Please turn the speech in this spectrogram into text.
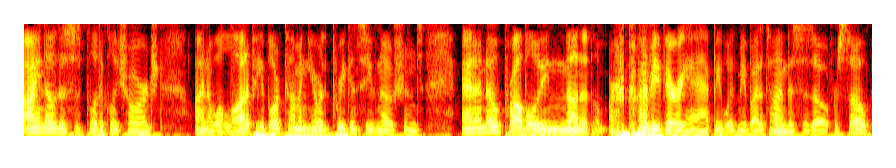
I know this is politically charged. I know a lot of people are coming here with preconceived notions, and I know probably none of them are going to be very happy with me by the time this is over. So,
